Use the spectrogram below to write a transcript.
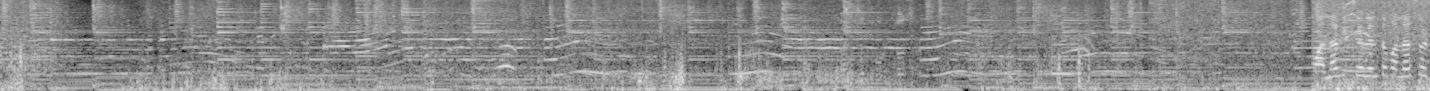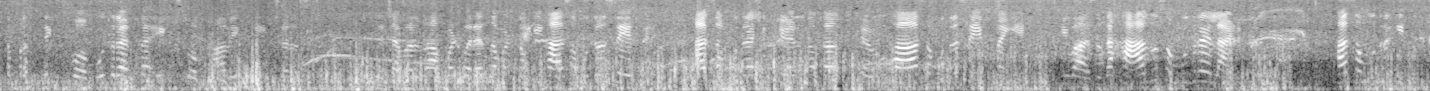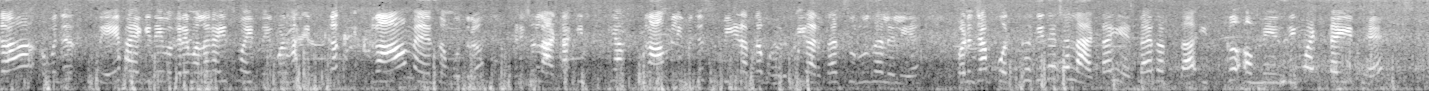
कधी त्याच्या लाटा येत आहेत आत्ता इतकं अमेझिंग वाटतंय इथे.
